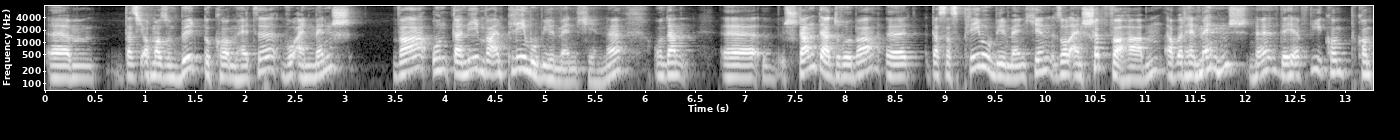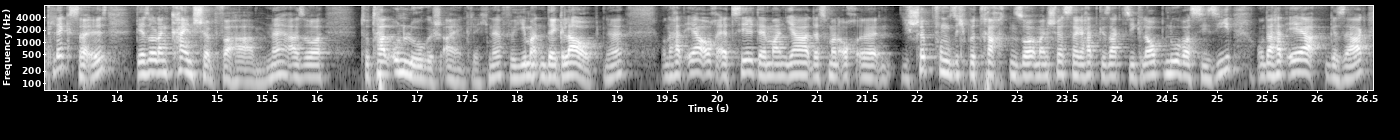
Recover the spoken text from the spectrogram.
ähm, dass ich auch mal so ein Bild bekommen hätte, wo ein Mensch war und daneben war ein Playmobil-Männchen. Ne? Und dann äh, stand da drüber, äh, dass das Playmobil-Männchen soll einen Schöpfer haben, aber der Mensch, ne, der ja viel kom komplexer ist, der soll dann keinen Schöpfer haben. Ne? Also total unlogisch eigentlich, ne? für jemanden, der glaubt. Ne? Und da hat er auch erzählt, der Mann, ja, dass man auch äh, die Schöpfung sich betrachten soll. Meine Schwester hat gesagt, sie glaubt nur, was sie sieht. Und dann hat er gesagt,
